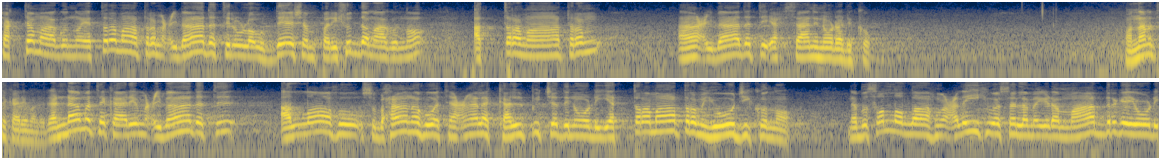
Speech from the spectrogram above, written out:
ശക്തമാകുന്നോ എത്രമാത്രം ഇബാദത്തിലുള്ള ഉദ്ദേശം പരിശുദ്ധമാകുന്നോ അത്രമാത്രം ആ ഇബാദത്ത് എഹ്സാനിനോടടുക്കും ഒന്നാമത്തെ കാര്യമാണ് രണ്ടാമത്തെ കാര്യം ഇബാദത്ത് അള്ളാഹു സുബാനഹു ചാല കൽപ്പിച്ചതിനോട് എത്രമാത്രം യോജിക്കുന്നോ നബി സല്ലല്ലാഹു അലൈഹി വസല്ലമയുടെ മാതൃകയോട്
